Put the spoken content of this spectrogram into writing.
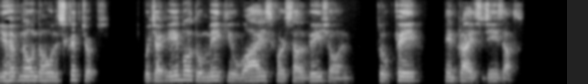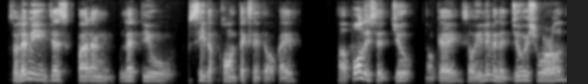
you have known the Holy Scriptures, which are able to make you wise for salvation through faith in Christ Jesus. So let me just parang let you see the context nito, okay? Uh, Paul is a Jew, okay? So he lived in a Jewish world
